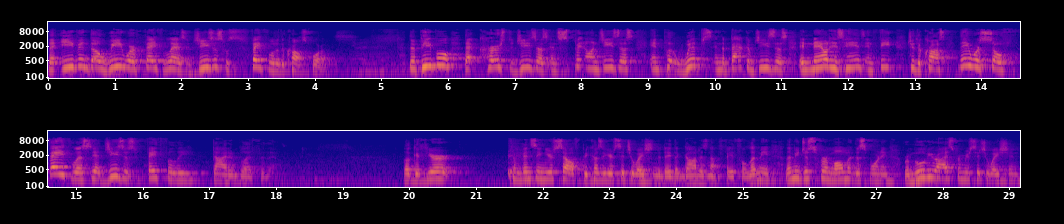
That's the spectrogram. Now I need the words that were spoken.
that even though we were faithless, Jesus was faithful to the cross for us? The people that cursed Jesus and spit on Jesus and put whips in the back of Jesus and nailed his hands and feet to the cross, they were so faithless, yet Jesus faithfully died and bled for them. Look, if you're convincing yourself because of your situation today that God is not faithful, let me, let me just for a moment this morning remove your eyes from your situation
